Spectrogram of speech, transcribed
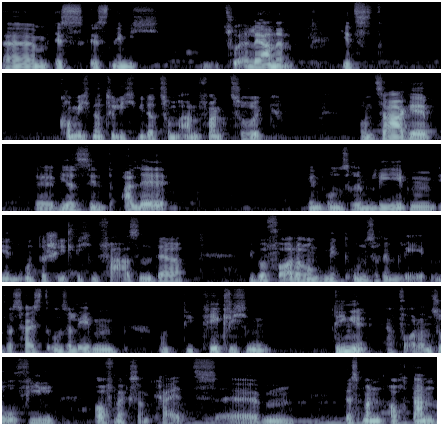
ähm, es, es nämlich zu erlernen. Jetzt komme ich natürlich wieder zum Anfang zurück und sage, wir sind alle in unserem Leben in unterschiedlichen Phasen der Überforderung mit unserem Leben. Das heißt, unser Leben und die täglichen Dinge erfordern so viel Aufmerksamkeit, ähm, dass man auch dann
